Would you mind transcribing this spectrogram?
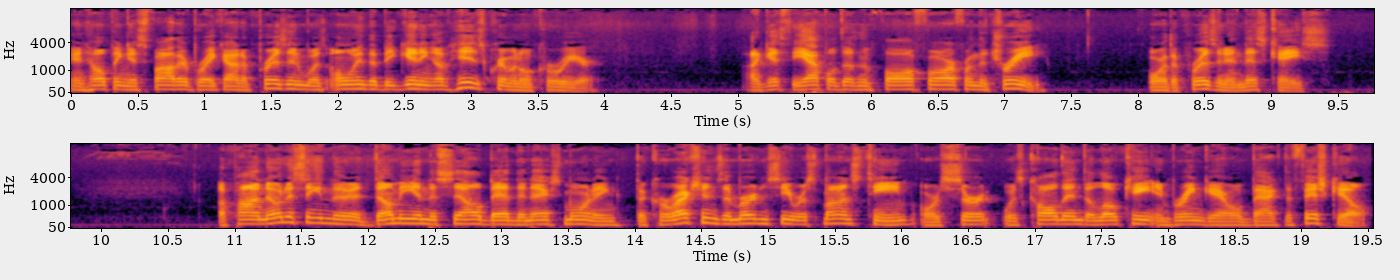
and helping his father break out of prison was only the beginning of his criminal career. I guess the apple doesn't fall far from the tree, or the prison in this case. Upon noticing the dummy in the cell bed the next morning, the Corrections Emergency Response Team, or CERT, was called in to locate and bring Garrow back to Fishkill.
